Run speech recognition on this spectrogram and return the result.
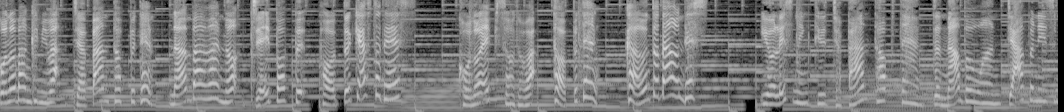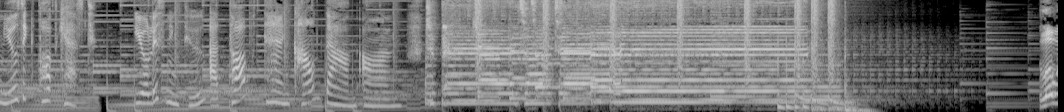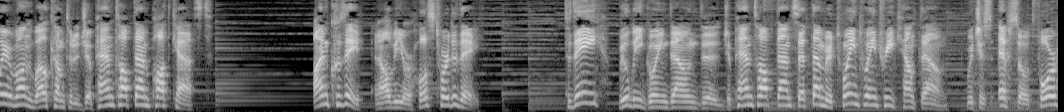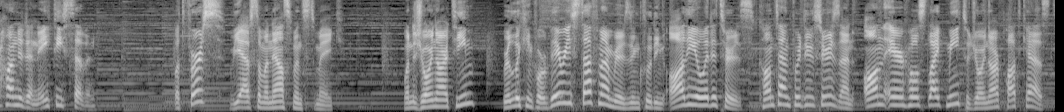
この番組はジャパントップ10ナンバーワンの J-POP ポッドキャストですこのエピソードはトップ10カウントダウンです You're listening to Japan Top 10 The number one Japanese music podcast You're listening to a top 10 countdown on Japan Top 10. Hello everyone, welcome to the Japan Top 10 podcast. I'm Kuzey, and I'll be your host for today. Today, we'll be going down the Japan Top 10 September 2023 countdown, which is episode 487. But first, we have some announcements to make. Want to join our team? We're looking for various staff members, including audio editors, content producers, and on air hosts like me to join our podcast.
